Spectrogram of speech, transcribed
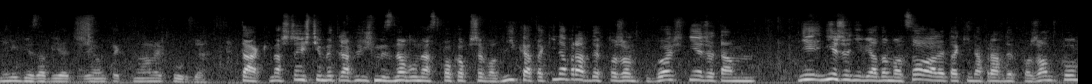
Nie lubię zabijać żyjątek, no ale kurde. Tak, na szczęście my trafiliśmy znowu na spoko przewodnika, taki naprawdę w porządku gość, nie że tam, nie, nie że nie wiadomo co, ale taki naprawdę w porządku.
